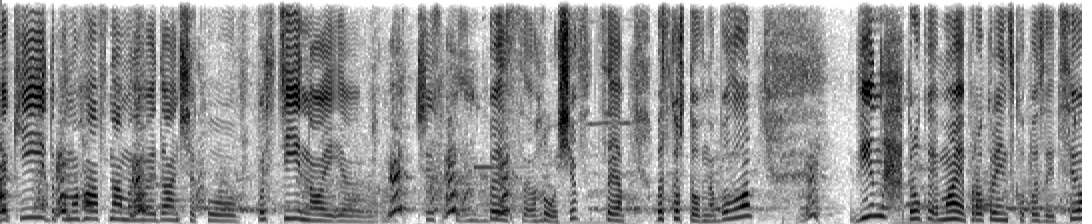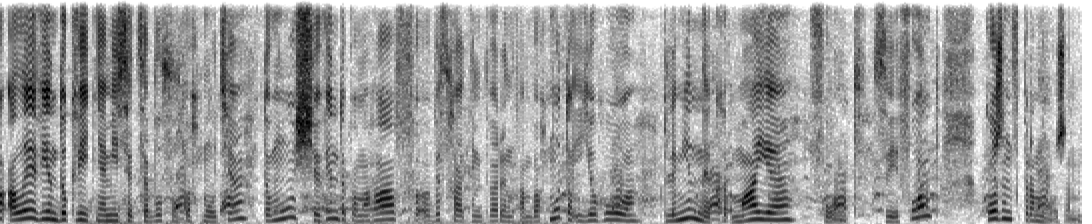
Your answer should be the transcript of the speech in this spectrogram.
який допомагав нам на майданчику постійно е, без грошей. Це безкоштовно було. Він має проукраїнську позицію, але він до квітня місяця був у Бахмуті, тому що він допомагав безхатнім тваринкам Бахмута. Його племінник має фонд, свій фонд, кожен спроможем.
